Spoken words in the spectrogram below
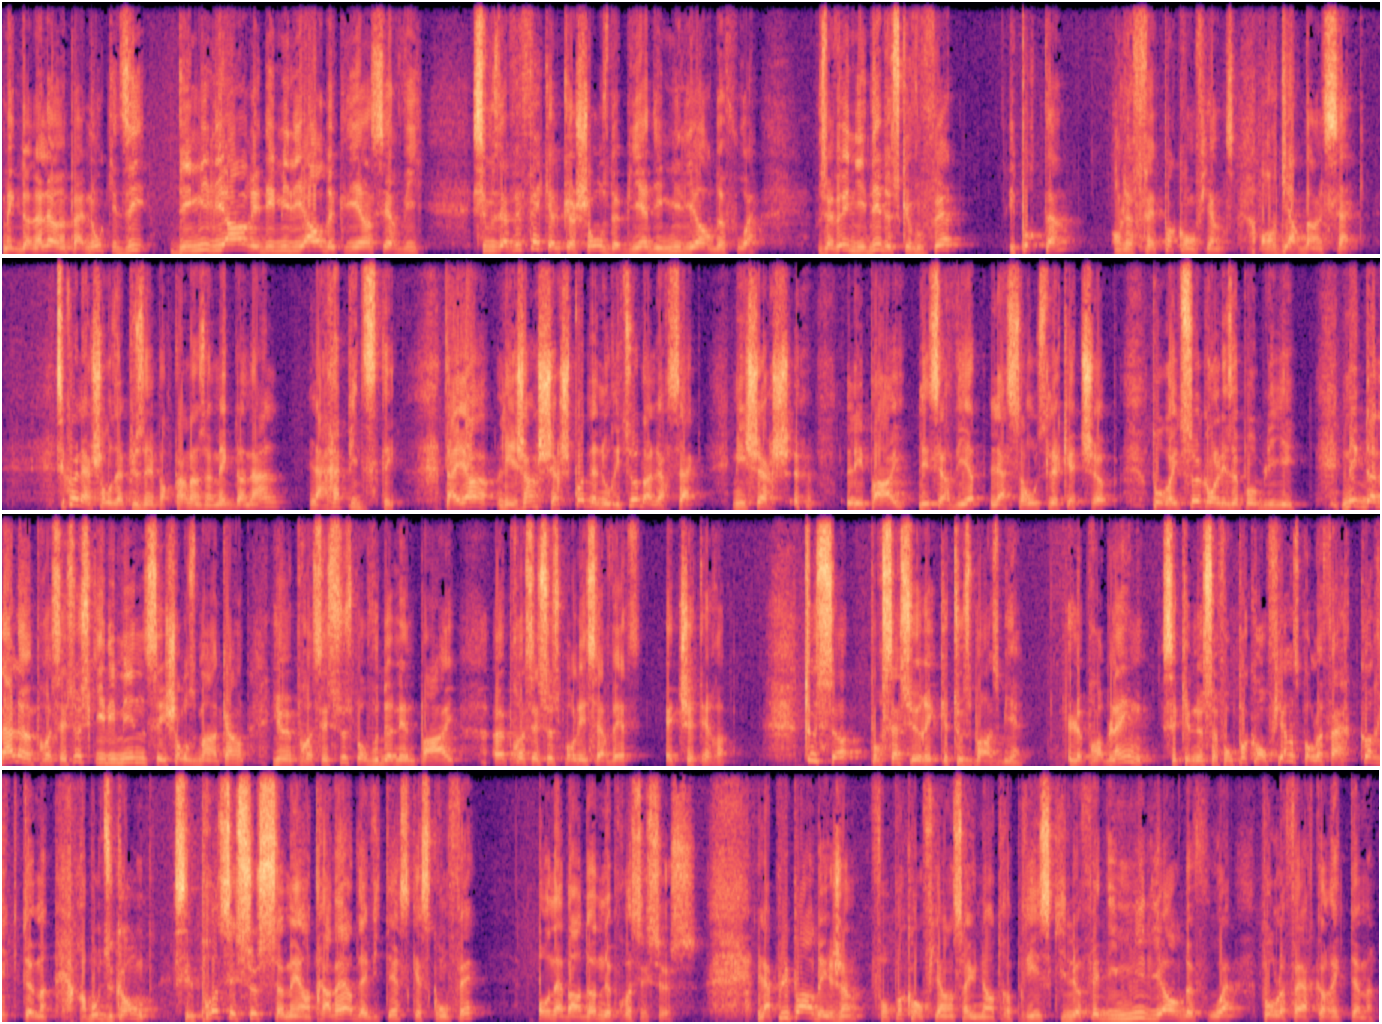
McDonald's a un panneau qui dit des milliards et des milliards de clients servis. Si vous avez fait quelque chose de bien des milliards de fois, vous avez une idée de ce que vous faites et pourtant, on ne leur fait pas confiance. On regarde dans le sac. C'est quoi la chose la plus importante dans un McDonald's? La rapidité. D'ailleurs, les gens ne cherchent pas de la nourriture dans leur sac, mais ils cherchent les pailles, les serviettes, la sauce, le ketchup, pour être sûr qu'on ne les a pas oubliés. McDonald's a un processus qui élimine ces choses manquantes. Il y a un processus pour vous donner une paille, un processus pour les serviettes, etc. Tout ça pour s'assurer que tout se passe bien. Le problème, c'est qu'ils ne se font pas confiance pour le faire correctement. En bout du compte, si le processus se met en travers de la vitesse, qu'est-ce qu'on fait? On abandonne le processus. La plupart des gens font pas confiance à une entreprise qui l'a fait des milliards de fois pour le faire correctement.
